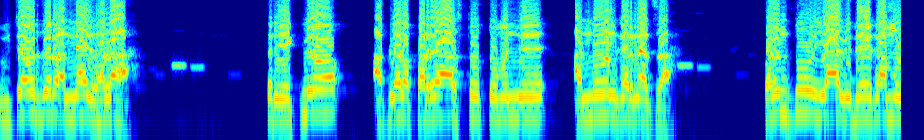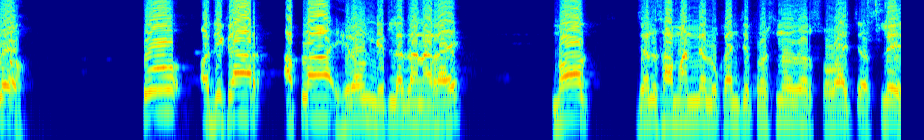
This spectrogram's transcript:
तुमच्यावर जर अन्याय झाला तर एकमेव आपल्याला पर्याय असतो तो म्हणजे आंदोलन करण्याचा. परंतु या विधेयकामुळं तो अधिकार आपला हिरावून घेतला जाणार आहे. मग जनसामान्य लोकांचे प्रश्न जर सोडवायचे असले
